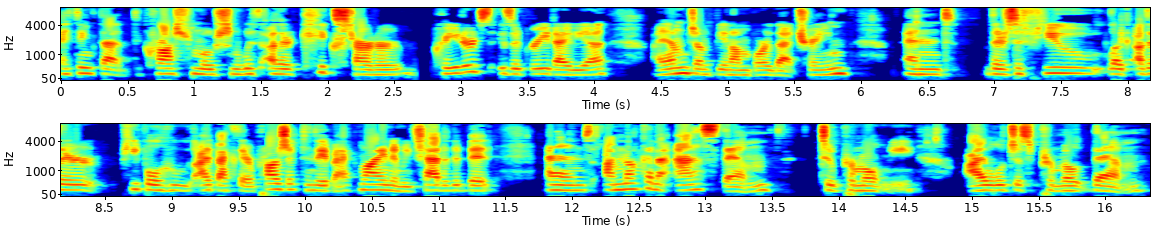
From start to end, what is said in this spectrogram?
I think that the cross promotion with other Kickstarter creators is a great idea. I am jumping on board that train. And there's a few like other people who I back their project and they back mine and we chatted a bit. And I'm not going to ask them to promote me. I will just promote them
